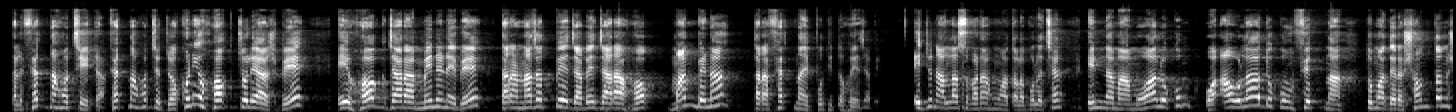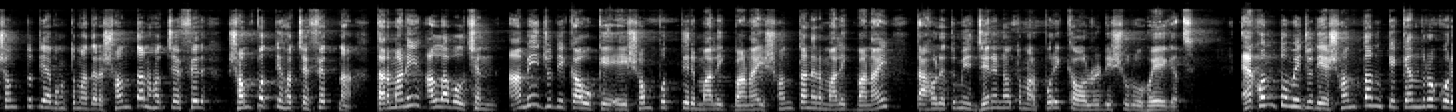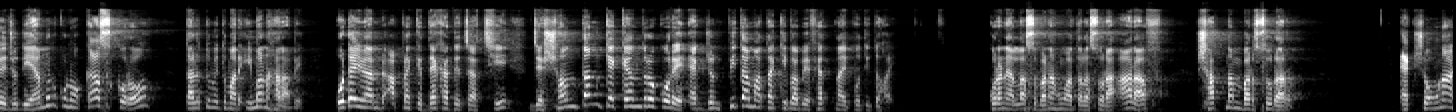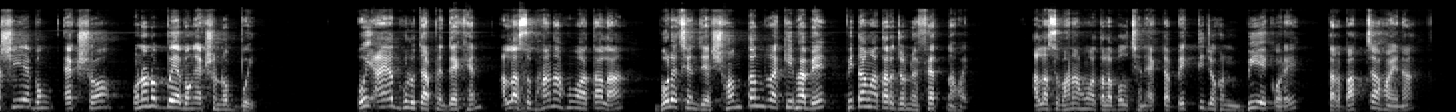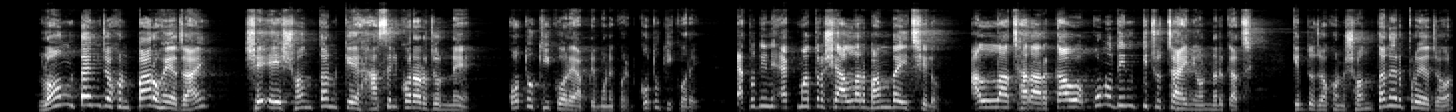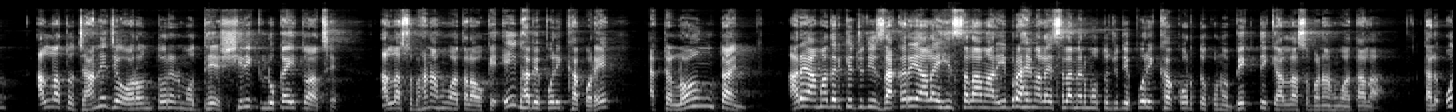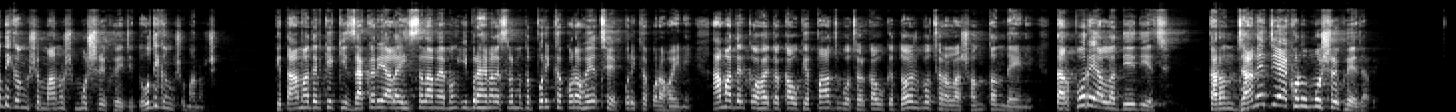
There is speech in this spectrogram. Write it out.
তাহলে ফেতনা হচ্ছে এটা। ফেতনা হচ্ছে যখনই হক চলে আসবে, এই হক যারা মেনে নেবে, তারা নাজাত পেয়ে যাবে, যারা হক মানবে না তারা ফেতনায় পতিত হয়ে যাবে। এই জন্য আল্লাহ সুবাহ বলেছেন, ইন্নামা মোয়ালুকুম ও আউলাদুকুম ফিতনা। তোমাদের সন্তান সন্ততি এবং তোমাদের সন্তান হচ্ছে সম্পত্তি হচ্ছে ফেতনা। তার মানে আল্লাহ বলছেন, আমি যদি কাউকে এই সম্পত্তির মালিক বানাই, সন্তানের মালিক বানাই, তাহলে তুমি জেনে নাও তোমার পরীক্ষা অলরেডি শুরু হয়ে গেছে। এখন তুমি যদি এই সন্তানকে কেন্দ্র করে যদি এমন কোনো কাজ করো, তাহলে তুমি তোমার ইমান হারাবে। ওটাই আমি আপনাকে দেখাতে চাচ্ছি যে সন্তানকে কেন্দ্র করে একজন পিতামাতা কীভাবে ফেতনায় পতিত হয়। কোরআনে আল্লাহ সুবাহ সুরা আরাফ, সাত নম্বর সুরার একশো উনআশি এবং একশো উনানব্বই এবং একশো নব্বই। ওই আয়াতগুলোতে আপনি দেখেন, আল্লাহ সুবহানা তালা বলেছেন যে সন্তানরা কীভাবে পিতামাতার জন্য ফেতনা হয়। আল্লাহ সুবহানা হুয়া বলছেন, একটা ব্যক্তি যখন বিয়ে করে, তার বাচ্চা হয় না লং টাইম যখন পার হয়ে যায় সে এই সন্তানকে হাসিল করার জন্য কত কি করে আপনি মনে করেন? কত কি করে? এতদিন একমাত্র সে আল্লাহর বান্দাই ছিল। আল্লাহ ছাড়া আর কাউ, কোনোদিন কিছু চায়নি অন্যের কাছে। কিন্তু যখন সন্তানের প্রয়োজন, আল্লাহ তো জানে যে অরন্তরের মধ্যে শিরিক লুকায়িত আছে। আল্লাহ তাআলা ওকে এইভাবে পরীক্ষা করে একটা লং টাইম আরে আমাদেরকে যদি জাকারিয়া আলাইহিসসালাম আর ইব্রাহিম আলাইহিসসালামের মতো যদি পরীক্ষা করতো কোনো ব্যক্তিকে আল্লাহ তাআলা, তাহলে অধিকাংশ মানুষ মুশরিক হয়ে যেত, অধিকাংশ মানুষ। কিন্তু আমাদেরকে কি জাকারিয়া আলাইহিসসালাম এবং ইব্রাহিম আলাইহিসসালাম মতো পরীক্ষা করা হয়েছে? পরীক্ষা করা হয়নি। আমাদেরকে হয়তো কাউকে পাঁচ বছর, কাউকে দশ বছর আল্লাহ সন্তান দেয়নি। তারপরে আল্লাহ দিয়ে দিয়েছে। কারণ জানে যে এখনও মুশরিক হয়ে যাবে।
